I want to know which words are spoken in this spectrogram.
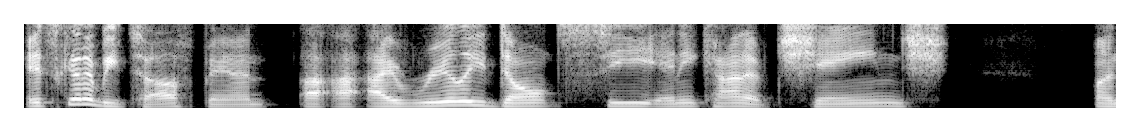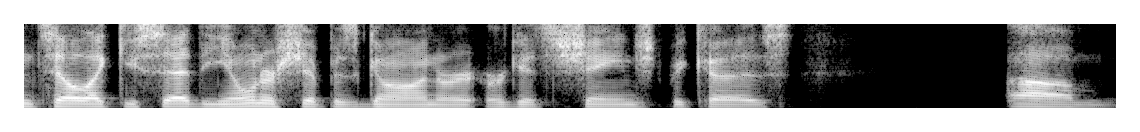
it's going to be tough, man. I, I really don't see any kind of change until, like you said, the ownership is gone or, or gets changed because um,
